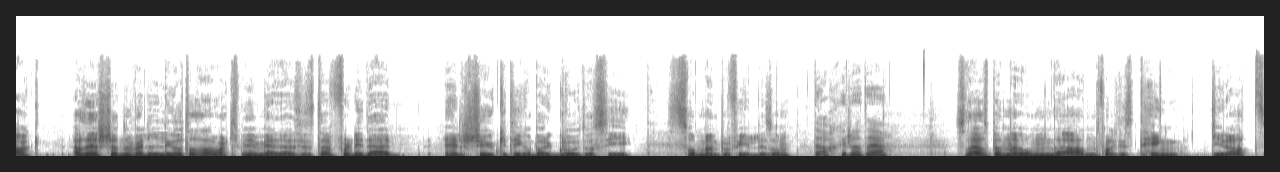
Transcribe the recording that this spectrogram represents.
altså Jeg skjønner veldig godt at han har vært så mye i media i det siste, fordi det er helt sjuke ting å bare gå ut og si som en profil, liksom. Det er akkurat det. Så det er jo spennende om det, han faktisk tenker at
